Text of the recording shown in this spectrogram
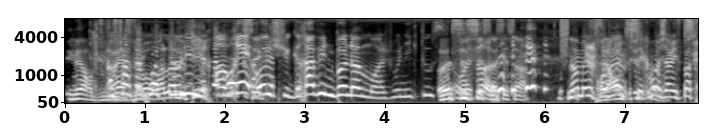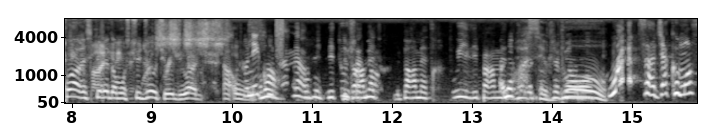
pire En vrai, oh, je suis grave une bonhomme, moi. Je vous nique tous. Ouais, c'est Ouais, ça, c'est ça. Non, mais le problème, c'est que moi, j'arrive pas trop à respirer dans mon studio, tu vois. tu vois. Ah, oh. On écoute. Ah merde, les paramètres, les paramètres. Oui, les paramètres. Ouais, c'est Je beau. Ça a déjà commencé?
